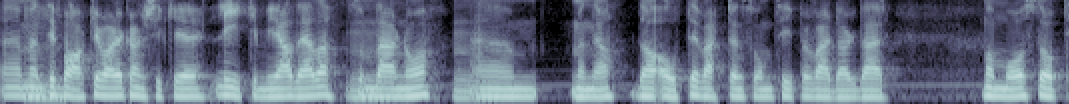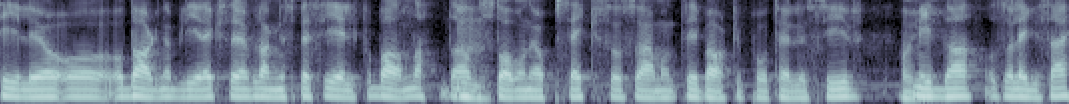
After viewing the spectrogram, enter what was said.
Eh, Men tilbake var det kanskje ikke like mye av det da, som det er nå. Um, Men ja, det har alltid vært en sånn type hverdag der man må stå opp tidlig, og, og, og dagene blir ekstremt lange, spesielt på banen. Da, da står man jo opp seks, og så er man tilbake på hotellet syv. Oi. Middag, og så legge seg.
